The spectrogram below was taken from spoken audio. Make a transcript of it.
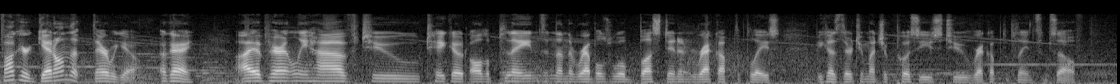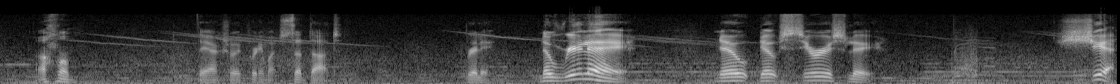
Fucker, get on the... There we go. Okay. I apparently have to take out all the planes and then the rebels will bust in and wreck up the place because they're too much of pussies to wreck up the planes themselves. Um, they actually pretty much said that. Really. No, really! No, no, seriously. Shit!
